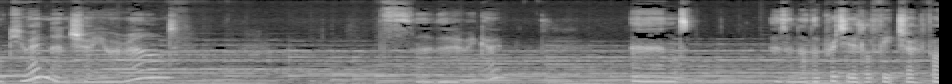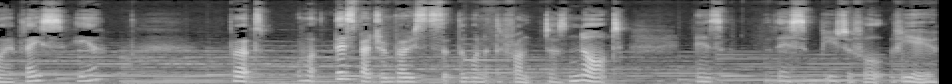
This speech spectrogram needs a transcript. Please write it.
walk you in and show you around. So there we go. And there's another pretty little feature fireplace here. But what this bedroom boasts that the one at the front does not is this beautiful view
